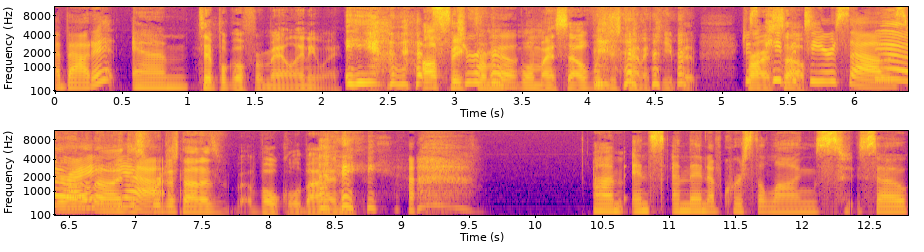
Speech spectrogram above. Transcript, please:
about it. Um, Typical for male, anyway. Yeah, that's I'll speak true. from well myself. We just kind of keep it for just keep ourselves. it to yourselves, yeah, right? No, yeah. just, we're just not as vocal about it. And Um, and and then of course the lungs. So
